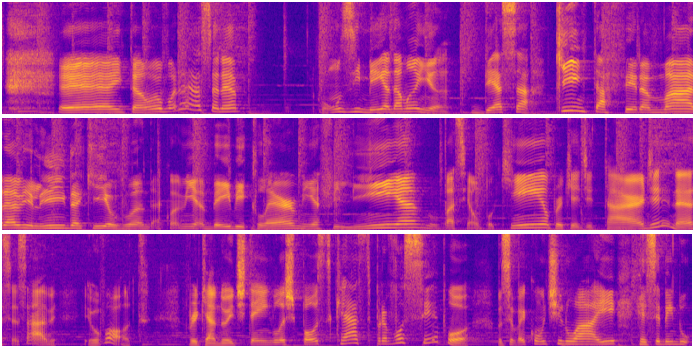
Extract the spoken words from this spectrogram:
é, então eu vou nessa, né? 11h30 da manhã dessa quinta-feira maravilhosa aqui. Eu vou andar com a minha baby Claire, minha filhinha. Vou passear um pouquinho, porque de tarde, né? Você sabe, eu volto. Porque à noite tem English Postcast para você, pô. Você vai continuar aí recebendo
